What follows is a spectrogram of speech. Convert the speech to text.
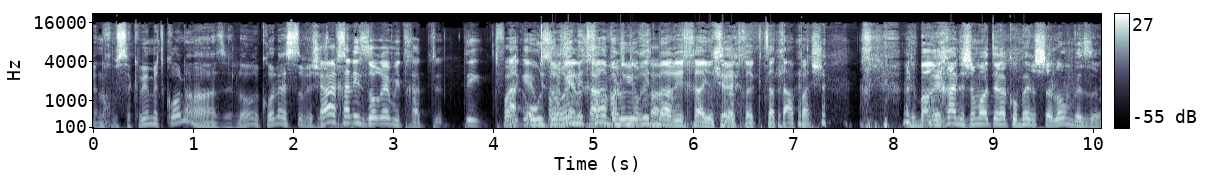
אנחנו מסכמים את כל ה... זה לא? כל ה-26. קח, אני זורם איתך, תפרגן. הוא זורם איתך, אבל הוא יוריד. בעריכה, יוצא כן. אותך קצת. אני בעריכה, אני שומע אותי רק אומר שלום וזהו.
